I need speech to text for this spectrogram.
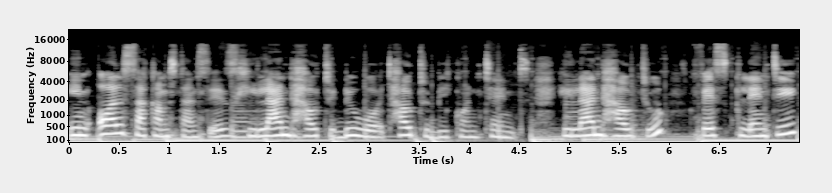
in all circumstances, he learned how to do what? How to be content. He learned how to face plenty,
